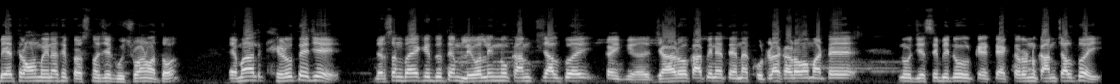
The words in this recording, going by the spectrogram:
બે, ત્રણ મહિનાથી પ્રશ્ન જે ગૂંચવાણો હતો, એમાં ખેડૂતે જે દર્શનભાઈએ કીધું તેમ લેવલિંગનું કામ ચાલતું હોય, કંઈક ઝાડો કાપીને તેના ખૂટલા કાઢવા માટેનું જેસીબીનું કે ટ્રેક્ટરોનું કામ ચાલતું હોય,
